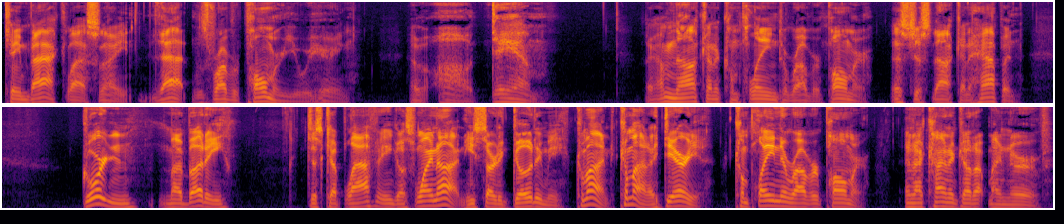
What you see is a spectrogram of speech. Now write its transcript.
came back last night. That was Robert Palmer you were hearing. I go, Oh, damn. I'm not going to complain to Robert Palmer. That's just not going to happen. Gordon, my buddy, just kept laughing. He goes, Why not? And he started goading me. Come on, come on, I dare you. Complain to Robert Palmer. And I kind of got up my nerve.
